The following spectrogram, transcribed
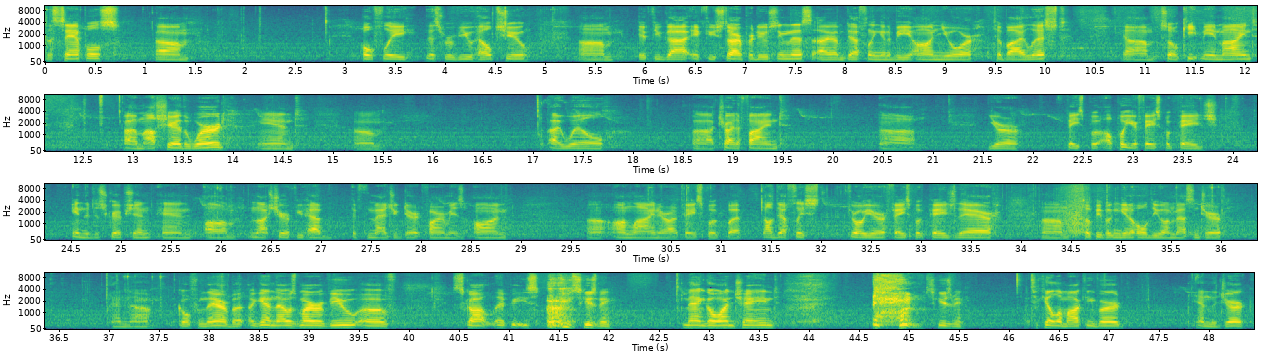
the samples. Um, hopefully this review helps you. Um, if you got, if you start producing this, I am definitely going to be on your to buy list. Um, so keep me in mind. Um, I'll share the word, and um, I will uh, try to find uh, your Facebook. I'll put your Facebook page in the description, and um, I'm not sure if you have if Magic Dirt Farm is on uh, online or on Facebook, but I'll definitely throw your Facebook page there um, so people can get a hold of you on Messenger and uh, go from there. But again, that was my review of Scott Lippy's, excuse me, Mango Unchained, excuse me, To Kill a Mockingbird, and The Jerk.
